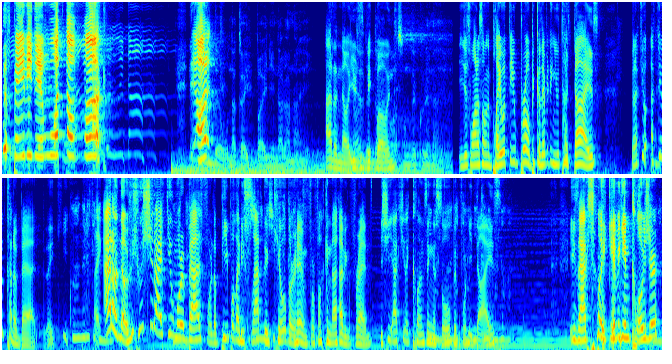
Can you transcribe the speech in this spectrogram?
this baby did what the fuck? I, I don't know. You're just big boned. You just wanted someone to play with you, bro, because everything you touch dies. But I feel I feel kind of bad. Like, he, like I don't know. Who, who, should I feel more bad for? The people that he slapped and killed or him for fucking not having friends? Is she actually like cleansing the soul before he dies? He's actually giving him closure.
